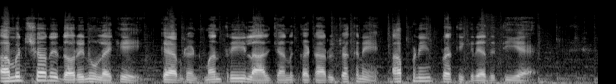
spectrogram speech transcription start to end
ਅਮਿਤ ਸ਼ਾਹ ਦੇ ਦੌਰੇ ਨੂੰ ਲੈ ਕੇ ਕੈਬਨਿਟ ਮੰਤਰੀ ਲਾਲਚੰਦ ਕਟਾਰੂਚਕ ਨੇ ਆਪਣੀ ਪ੍ਰਤੀਕਿਰਿਆ ਦਿੱਤੀ ਹੈ।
